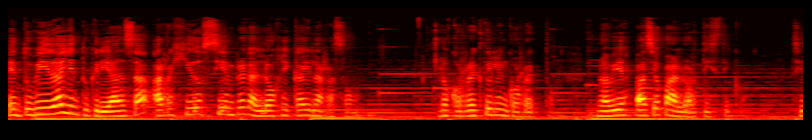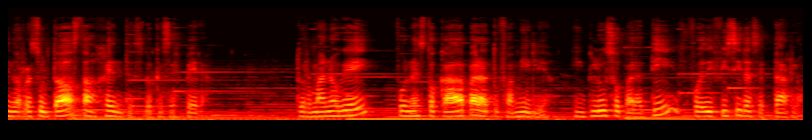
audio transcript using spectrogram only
En tu vida y en tu crianza ha regido siempre la lógica y la razón, lo correcto y lo incorrecto. No había espacio para lo artístico, sino resultados tangentes, lo que se espera. Tu hermano gay fue una estocada para tu familia, incluso para ti fue difícil aceptarlo,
